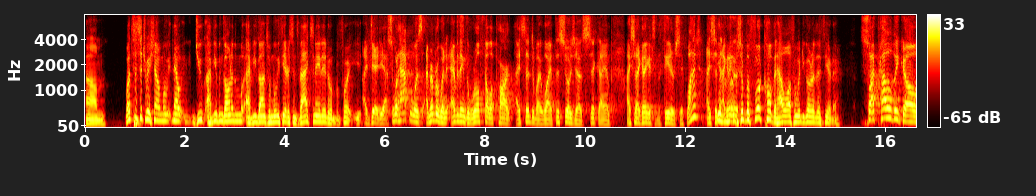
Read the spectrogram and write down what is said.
um, What's the situation now? Movie now? Do you have you been going to the have you gone to a movie theater since vaccinated or before? You- I did, yeah. So what happened was I remember when everything the world fell apart. I said to my wife, "This shows you how sick I am." I said, "I gotta get to the theater." She's like, "What?" I said, yeah, I gotta go. So before COVID, how often would you go to the theater? So I probably go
